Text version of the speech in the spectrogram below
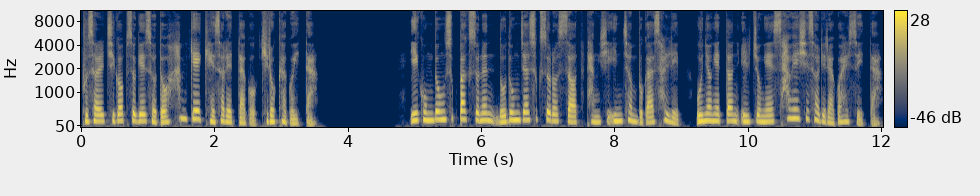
부설 직업소개소도 함께 개설했다고 기록하고 있다. 이 공동 숙박소는 노동자 숙소로서 당시 인천부가 설립, 운영했던 일종의 사회시설이라고 할 수 있다.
